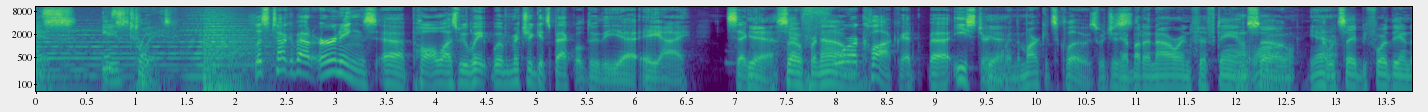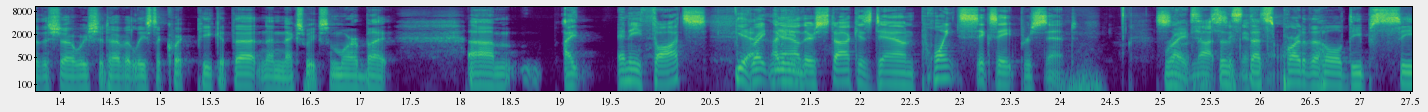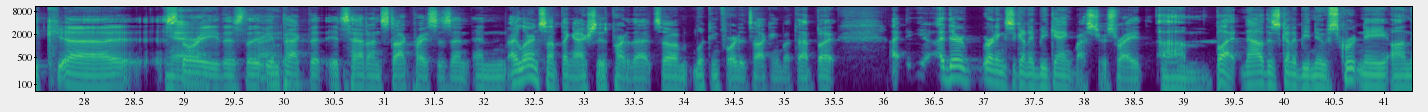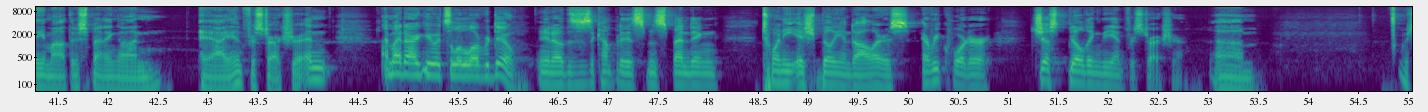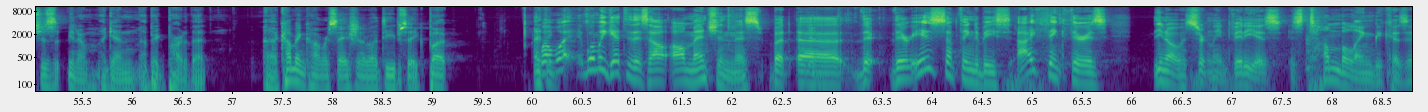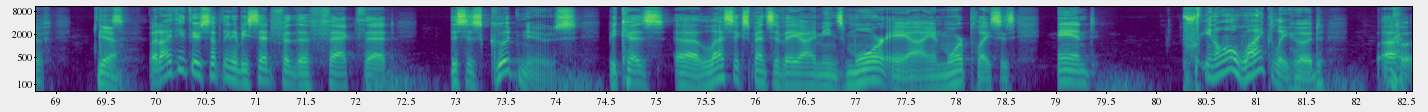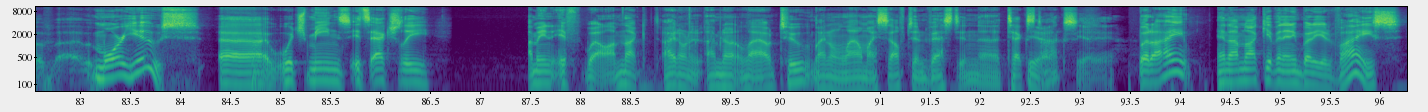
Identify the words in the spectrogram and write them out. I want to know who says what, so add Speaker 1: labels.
Speaker 1: This is Twit.
Speaker 2: Let's talk about earnings, uh, Paul. As we wait, when Richard gets back, we'll do the uh, AI segment.
Speaker 3: Yeah, so
Speaker 2: At
Speaker 3: for now-
Speaker 2: four o'clock at uh, Eastern,
Speaker 3: Yeah.
Speaker 2: when the markets close, which is
Speaker 3: Yeah, about an hour and 15. So
Speaker 2: yeah.
Speaker 3: I would say before the end of the show, we should have at least a quick peek at that and then next week some more. But um, I,
Speaker 2: any thoughts?
Speaker 3: Yeah,
Speaker 2: right
Speaker 3: I
Speaker 2: now
Speaker 3: mean-
Speaker 2: their stock is down 0.68 percent.
Speaker 3: Right.
Speaker 2: not
Speaker 3: so that's, that's part of the whole deep seek uh, story. There's the
Speaker 2: right.
Speaker 3: impact that it's had on stock prices. And, and I learned something actually as part of that. So I'm looking forward to talking about that. But I, yeah, their earnings are going to be gangbusters, right? Um, but now there's going to be new scrutiny on the amount they're spending on AI infrastructure. And I might argue it's a little overdue. You know, this is a company that's been spending 20 ish billion dollars every quarter just building the infrastructure. Um, which is, you know, again, a big part of that uh, coming conversation about DeepSeek. But I
Speaker 2: well,
Speaker 3: think,
Speaker 2: what, when we get to this, I'll, I'll mention this, but uh, there there is something to be. I think there is, you know, certainly Nvidia is, is tumbling because of
Speaker 3: yeah,
Speaker 2: But I think there's something to be said for the fact that this is good news because uh, less expensive AI means more AI in more places, and in all likelihood, uh, more use, uh, which means it's actually. I mean, if well, I'm not. I don't. I'm not allowed to. I don't allow myself to invest in uh, tech
Speaker 3: yeah,
Speaker 2: stocks.
Speaker 3: yeah, yeah.
Speaker 2: But I, and I'm not giving anybody advice,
